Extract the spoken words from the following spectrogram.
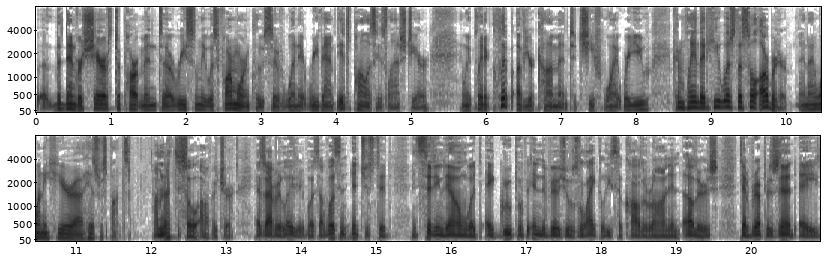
the Denver Sheriff's Department uh, recently was far more inclusive when it revamped its policies last year. And we played a clip of your comment to Chief White where you complained that he was the sole arbiter. And I want to hear uh, his response. I'm not the sole arbiter. As I related was I wasn't interested in sitting down with a group of individuals like Lisa Calderon and others that represent a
